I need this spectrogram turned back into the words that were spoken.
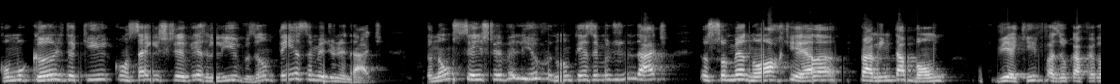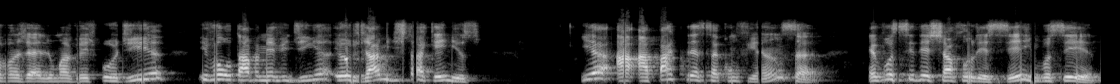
como Cândida que consegue escrever livros. Eu não tenho essa mediunidade. Eu não sei escrever livro, não tenho essa mediunidade. Eu sou menor que ela, para mim tá bom. Vir aqui fazer o café com o evangelho uma vez por dia e voltar para minha vidinha, eu já me destaquei nisso. E a, a parte dessa confiança é você deixar florescer e você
